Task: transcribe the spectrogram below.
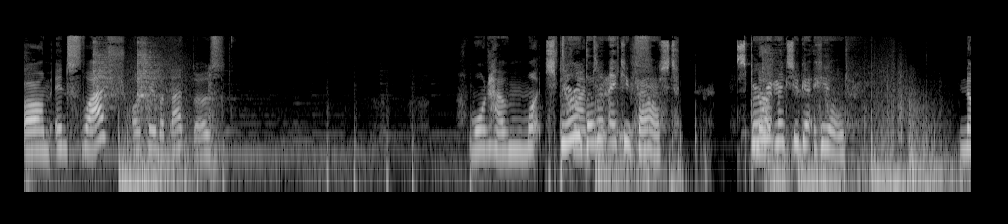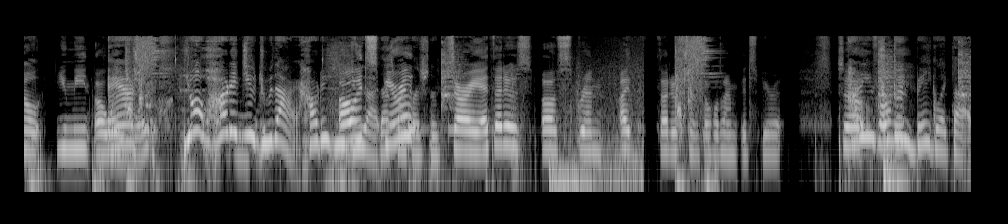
Um, in slash, I'll show you what that does. Won't have much Spirit doesn't make you fast. Spirit makes you get healed. No, you mean oh wait, And what? yo, how did you do that? How did you Oh, do it's that? Spirit. Sorry, I thought it was uh sprint. I thought it was sprint the whole time. It's spirit. So How do you follow turn big like that?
